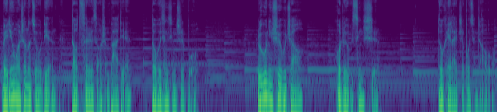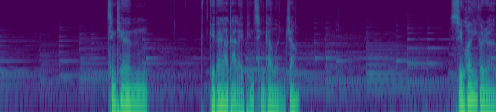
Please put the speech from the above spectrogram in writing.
每天晚上的九点到次日早晨八点都会进行直播。如果你睡不着，或者有心事，都可以来直播间找我。今天给大家带来一篇情感文章。喜欢一个人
